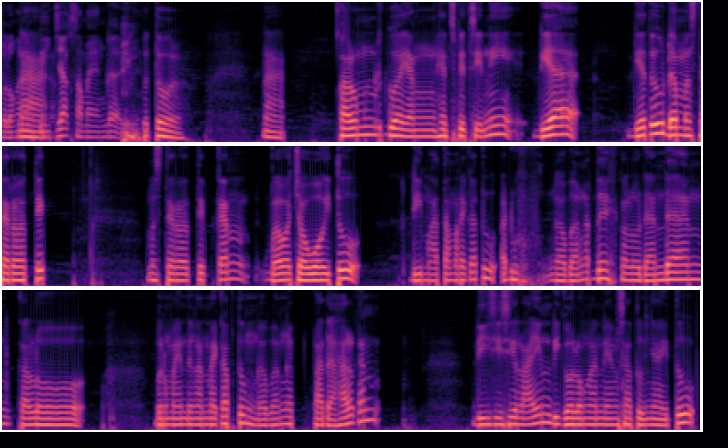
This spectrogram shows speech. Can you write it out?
golongan yang Nah. bijak sama yang enggak gitu. Betul. Nah, kalau menurut gua yang hate speech ini dia dia tuh udah menstereotip menstereotipkan bahwa cowok itu di mata mereka tuh aduh nggak banget deh kalau dandan, kalau bermain dengan makeup tuh nggak banget. Padahal kan di sisi lain di golongan yang satunya itu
